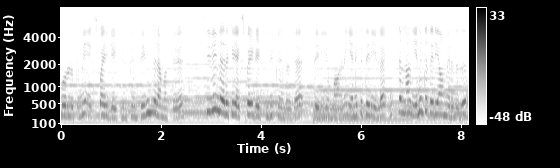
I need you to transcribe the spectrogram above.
பொருளுக்குமே எக்ஸ்பைரி டேட் இருக்குன்னு தெரிஞ்ச நமக்கு சிலிண்டருக்கு எக்ஸ்பைரி டேட் இருக்குன்றத தெரியுமான்னு எனக்கு தெரியல. இத்தனை நாள் எனக்கு தெரியாமல் இருந்தது.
